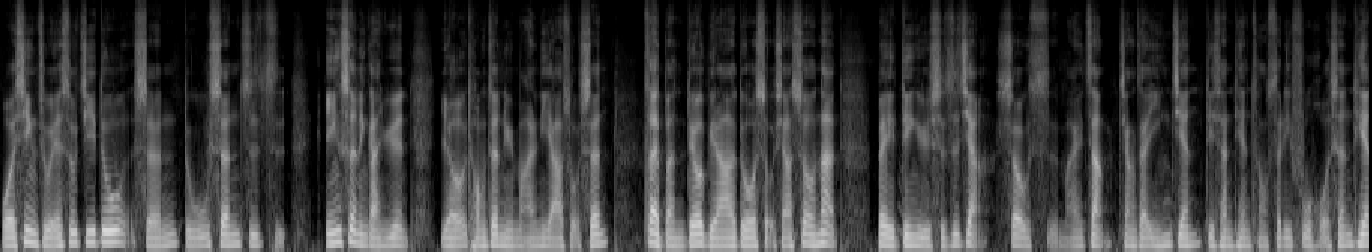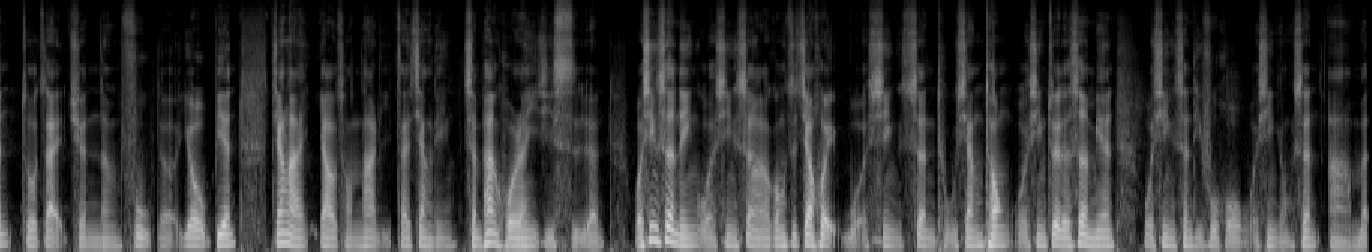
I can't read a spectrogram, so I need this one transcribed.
我信主耶稣基督，神独生之子。因圣灵感孕，由童贞女玛利亚所生，在本丢比拉多手下受难，被钉于十字架，受死埋葬，降在阴间，第三天从死里复活升天，坐在全能父的右边，将来要从那里再降临审判活人以及死人。我信圣灵，我信圣而公之教会，我信圣徒相通，我信罪的赦免，我信身体复活，我信永生。阿门。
